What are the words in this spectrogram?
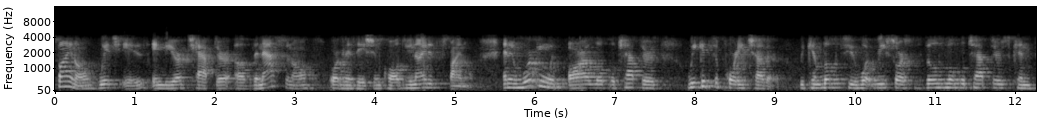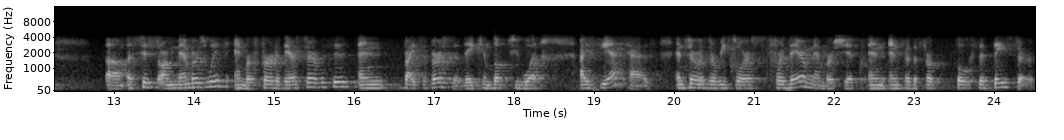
Spinal, which is a New York chapter of the national organization called United Spinal. And in working with our local chapters, we could support each other. We can look to what resources those local chapters can um, assist our members with and refer to their services, and vice versa. They can look to what ICS has and serve as a resource for their membership and, and for the for folks that they serve.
